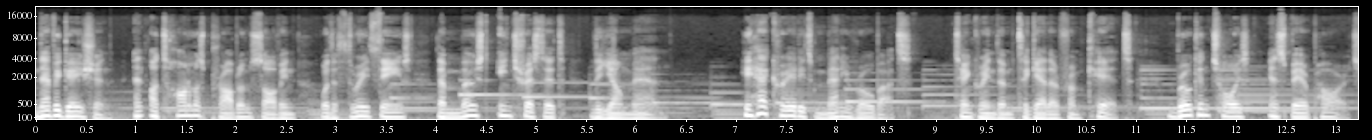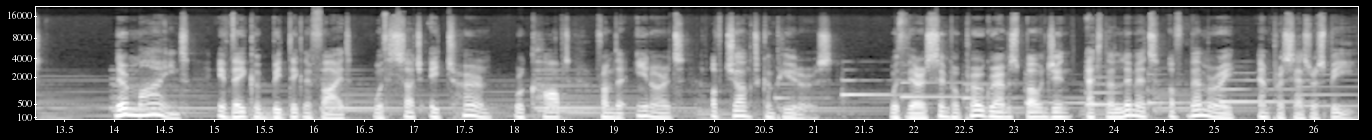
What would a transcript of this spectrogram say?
navigation, and autonomous problem solving were the three things that most interested the young man. He had created many robots, tinkering them together from kits, broken toys, and spare parts. Their minds, if they could be dignified with such a term, were copied from the innards of junked computers, with their simple programs sponging at the limit of memory and processor speed.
